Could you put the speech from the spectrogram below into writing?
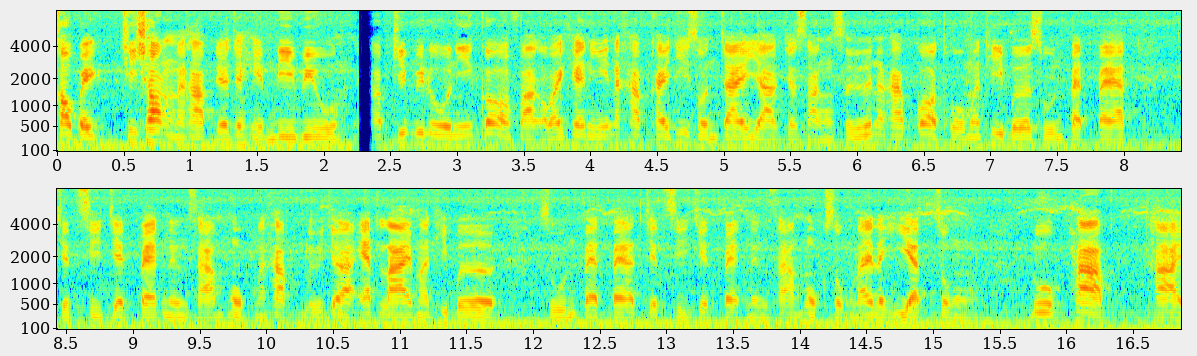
ข้าไปที่ช่องนะครับ เดี๋ยวจะเห็นรีวิวนะครับคลิปวิดีโอนี้ก็ฝากเอาไว้แค่นี้นะครับ ใครที่สนใจอยากจะสั่งซื้อนะครับ ก็โทรมาที่เบอร์ 088 7478136 นะครับ หรือจะแอดไลน์มาที่เบอร์ 0887478136 ส่งรายละเอียด ส่งรูปภาพถ่าย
